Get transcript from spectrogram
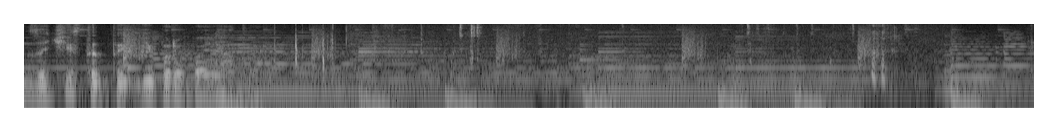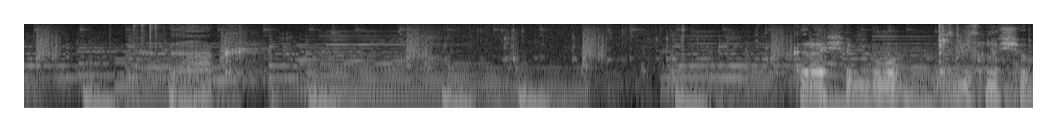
Зачистити і припаяти. Так. Краще було б, звісно, щоб.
